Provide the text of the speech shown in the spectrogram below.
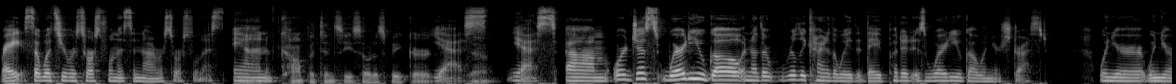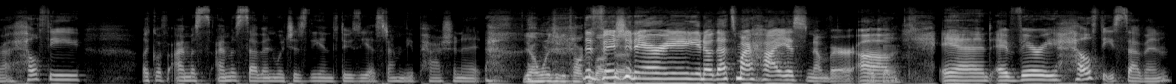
Right? So what's your resourcefulness and non-resourcefulness? And Competency, so to speak, or Yes. Yes. Um, or just where do you go? Another really kind of the way that they put it is where do you go when you're stressed? When you're when you're a healthy, like if I'm a I'm a seven, which is the enthusiast, I'm the passionate, Yeah, I wanted you to talk the about that. visionary. You know, that's my highest number. Um, Okay. And a very healthy seven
